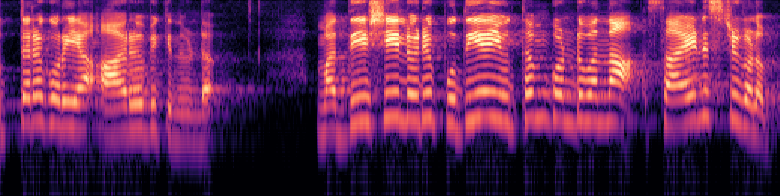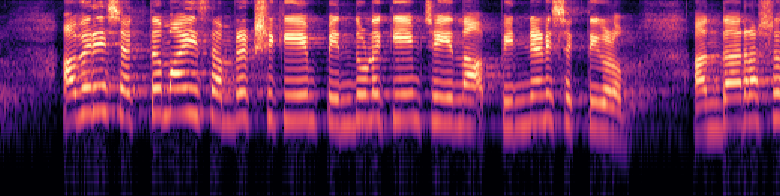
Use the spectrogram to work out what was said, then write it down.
ഉത്തര കൊറിയ ആരോപിക്കുന്നുണ്ട്. മധ്യേഷ്യയിൽ ഒരു പുതിയ യുദ്ധം കൊണ്ടുവന്ന സയനിസ്റ്റുകളും അവരെ ശക്തമായി സംരക്ഷിക്കുകയും പിന്തുണയ്ക്കുകയും ചെയ്യുന്ന പിന്നണി ശക്തികളും അന്താരാഷ്ട്ര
